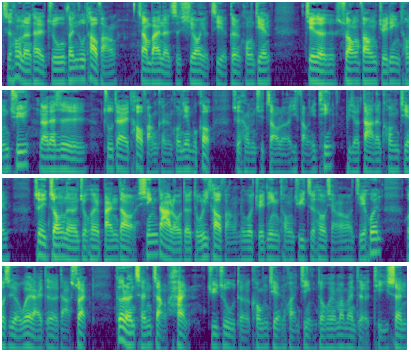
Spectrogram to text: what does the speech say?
之后呢，开始租分租套房，上班呢是希望有自己的个人空间。接着双方决定同居，那但是住在套房可能空间不够，所以他们去找了一房一厅比较大的空间。最终呢，就会搬到新大楼的独立套房。如果决定同居之后想要结婚，或是有未来的打算，个人成长和居住的空间环境都会慢慢的提升。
